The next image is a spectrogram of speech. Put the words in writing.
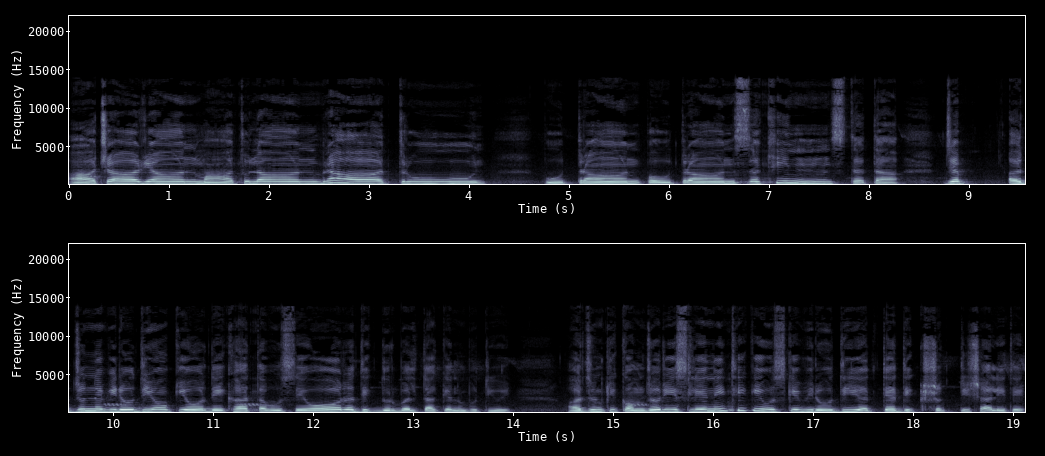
आचार्यान् मातुलान् भ्रातॄन्, पुत्रान् पौत्रान् सखिंस्तथा। जब अर्जुन ने विरोधियों की ओर देखा, तब उसे और अधिक दुर्बलता की अनुभूति हुई। अर्जुन की कमज़ोरी इसलिए नहीं थी कि उसके विरोधी अत्यधिक शक्तिशाली थे।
